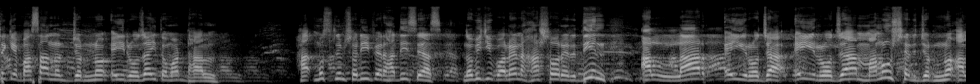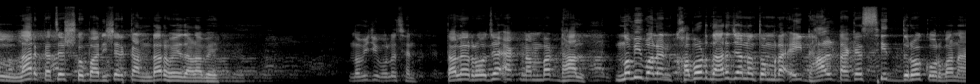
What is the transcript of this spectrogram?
থেকে বাঁচানোর জন্য এই রোজাই তোমার ঢাল। মুসলিম শরীফের হাদিসে আস নবীজি বলেন হাসরের দিন আল্লাহর এই রোজা এই রোজা মানুষের জন্য আল্লাহর কাছে সুপারিশের কাণ্ডার হয়ে দাঁড়াবে। নবীজি বলেছেন, তাহলে রোজা এক নাম্বার ঢাল। নবী বলেন, খবরদার যেন তোমরা এই ঢালটাকে ছিদ্র করবা না।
